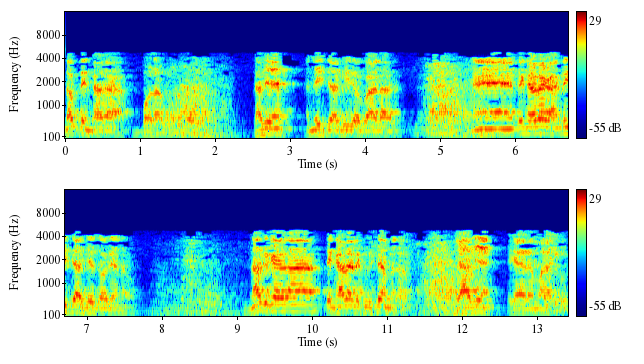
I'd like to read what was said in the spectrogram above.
နောက်သင်္ခါရကပေါ်လာဘူးဒါဖြင့် အနိစ္စပြီးတော့ပါလာတယ်အဲသင်္ခါရကအနိစ္စဖြစ်သွားပြန်တော့နောက်တကယ်လားသင်္ခါရတစ်ခုဆက်မလားဒါဖြင့်ဒကာဓမ္မတို့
